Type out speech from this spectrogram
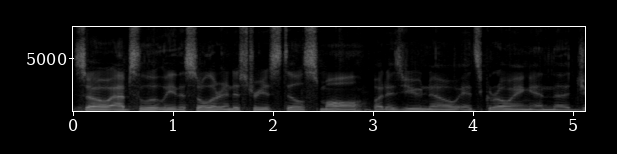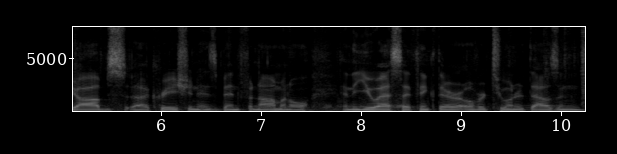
So absolutely, the solar industry is still small, but as you know, it's growing and the jobs uh, creation has been phenomenal. In the U.S., I think there are over 200,000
